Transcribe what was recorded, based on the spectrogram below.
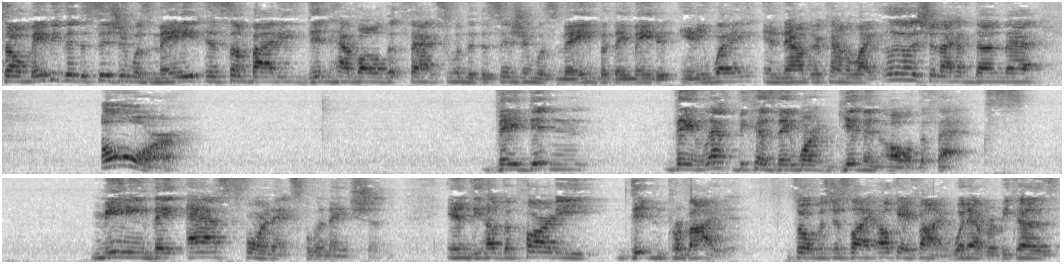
So maybe the decision was made and somebody didn't have all the facts when the decision was made, but they made it anyway. And now they're kind of like, oh, should I have done that? Or they didn't, they left because they weren't given all the facts. Meaning they asked for an explanation and the other party didn't provide it. So it was just like, okay, fine, whatever, because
